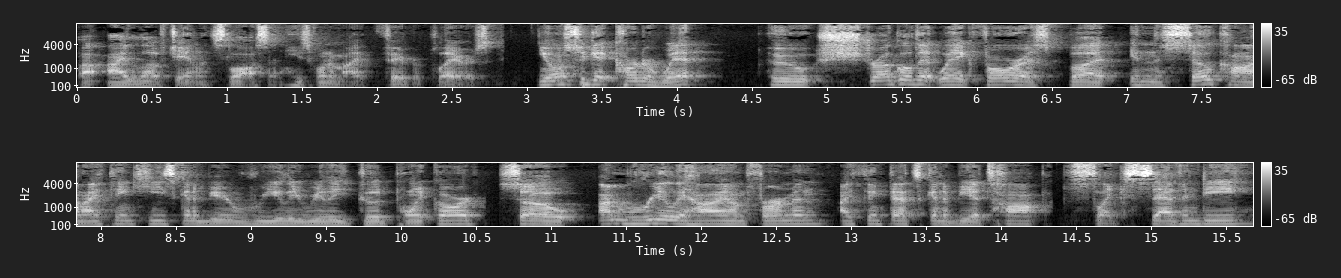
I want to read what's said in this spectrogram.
uh, I love Jalen Slawson. He's one of my favorite players. You also get Carter Whitt, who struggled at Wake Forest, but in the SoCon, I think he's going to be a really, really good point guard. So I'm really high on Furman. I think that's going to be a top like 70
